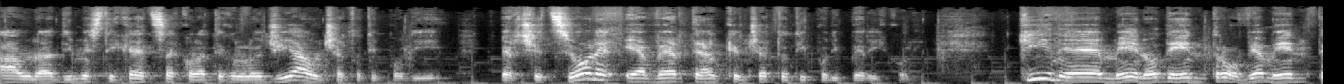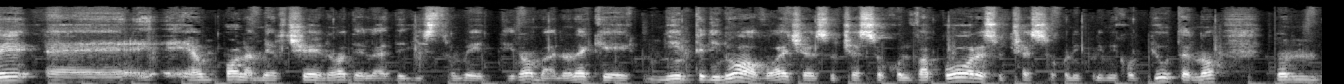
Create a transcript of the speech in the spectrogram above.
ha una dimestichezza con la tecnologia, ha un certo tipo di percezione e avverte anche un certo tipo di pericoli. Chi ne è meno dentro, ovviamente, eh, è un po' la mercé no, della, degli strumenti, no? ma non è che niente di nuovo, eh? cioè, è successo col vapore, è successo con i primi computer, no? non...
